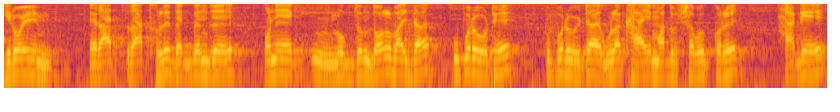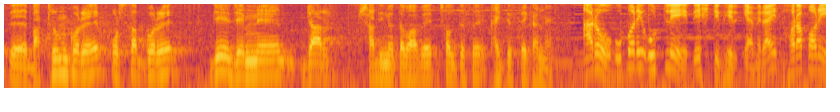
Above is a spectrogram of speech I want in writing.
হিরোইন রাত রাত হলে দেখবেন যে অনেক লোকজন দল বাইদা উপরে ওঠে, উপরে ওইটা এগুলা খায়, মাদক সেবন করে, হাগে বাথরুম করে প্রস্তাব করে, যে যেমনে যার স্বাধীনতাভাবে চলতেছে, খাইতেছে এখানে। আরও উপরে উঠলে দেশ টিভির ক্যামেরায় ধরা পড়ে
